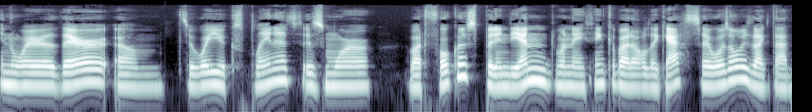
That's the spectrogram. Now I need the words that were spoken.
And where there um the way you explain it is more about focus. But in the end, when I think about all the guests, it was always like that.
